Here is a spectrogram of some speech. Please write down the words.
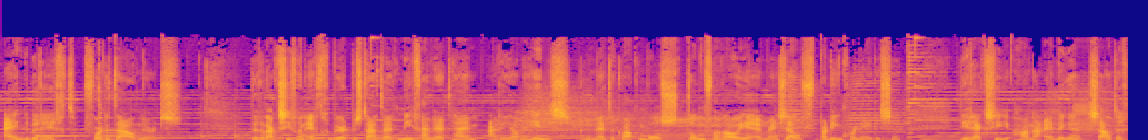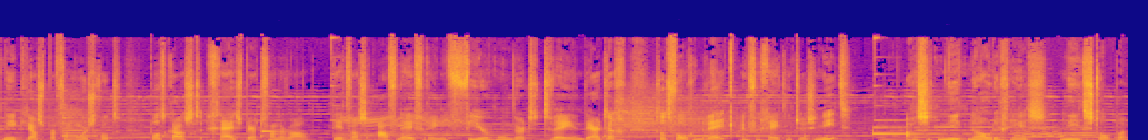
Einde bericht voor de taalnerds. De redactie van Echt Gebeurd bestaat uit Micha Wertheim, Ariane Hins, Renette Kwakkenbos, Tom van Rooyen en mijzelf, Paulien Cornelissen. Directie Hanna Ebbingen, zaaltechniek Jasper van Oorschot, podcast Gijsbert van der Wal. Dit was aflevering 432. Tot volgende week en vergeet intussen niet, als het niet nodig is, niet stoppen.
